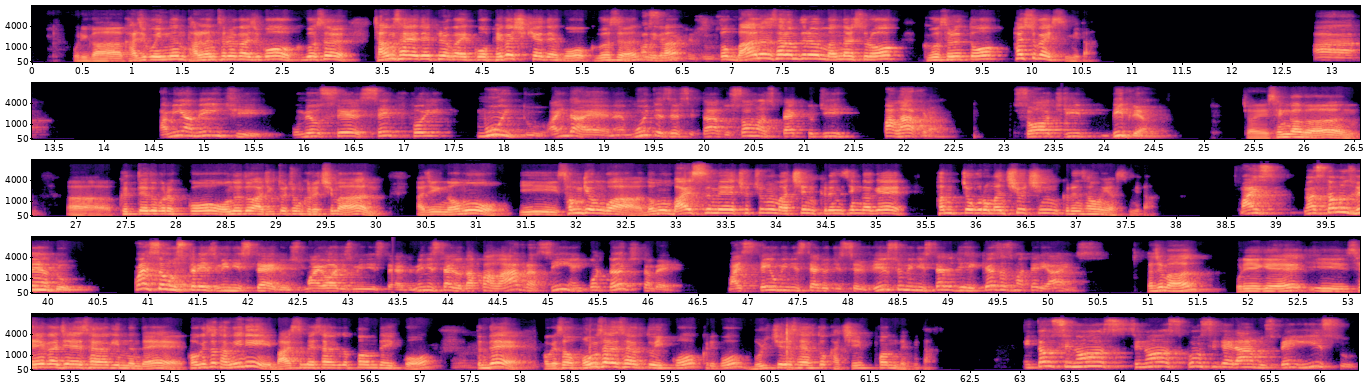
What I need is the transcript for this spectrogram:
우리가 가지고 있는 달란트를 가지고 그것을 장사해야 될 필요가 있고 배가시켜야 되고 그것은 우리가 또 많은 사람들을 만날수록 그것을 또 할 수가 있습니다. A, a minha mente, o meu ser sempre foi muito, ainda é, né, muito exercitado só no aspecto de palavra, só de Bíblia. 저의 생각은 어, 그때도 그렇고 오늘도 아직도 좀 그렇지만 아직 너무 이 성경과 너무 말씀에 초점을 맞춘 그런 생각에 한쪽으로만 치우친 그런 상황이었습니다. Mas nós estamos vendo Quais são os três ministérios, maiores ministérios? O ministério da palavra, sim, é importante também. Mas tem o ministério de serviço e o ministério de riquezas materiais. 하지만 우리에게 이 세 가지의 사역이 있는데 거기서 당연히 말씀의 사역도 포함되어 있고 근데 거기서 봉사의 사역도 있고 그리고 물질의 사역도 같이 포함됩니다. Então, se nós, se nós considerarmos bem isso,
